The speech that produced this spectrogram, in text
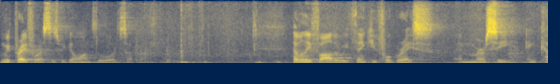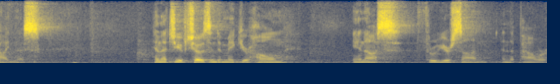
Let me pray for us as we go on to the Lord's Supper. Heavenly Father, we thank you for grace and mercy and kindness, and that you have chosen to make your home in us through your Son and the power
